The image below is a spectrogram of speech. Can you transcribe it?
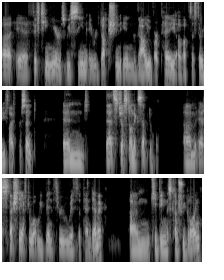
uh, eh, 15 years, we've seen a reduction in the value of our pay of up to 35%. And that's just unacceptable, um, especially after what we've been through with the pandemic, um, keeping this country going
